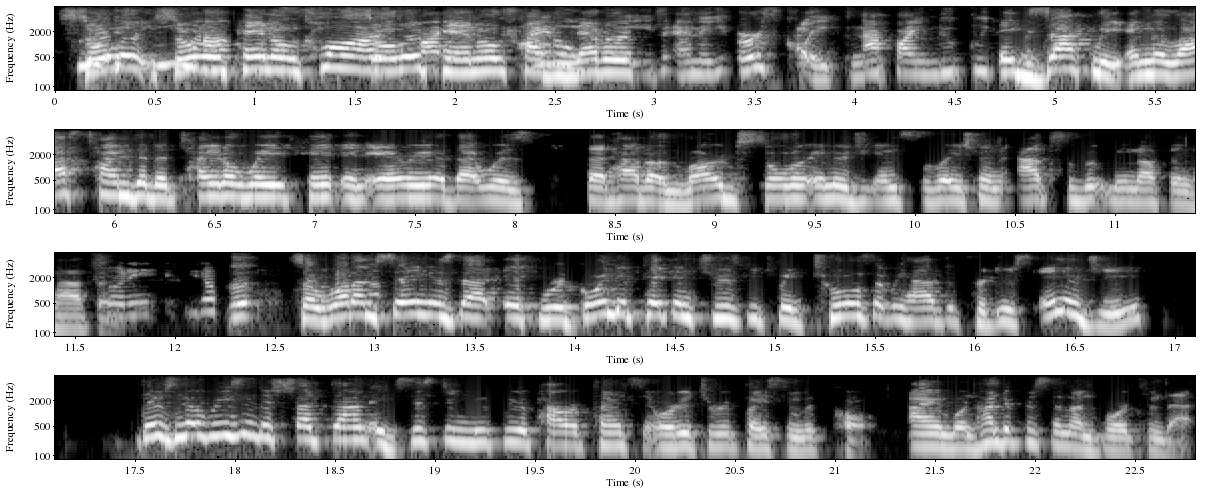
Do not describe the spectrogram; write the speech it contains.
Solar solar panels solar panels have never and an earthquake, not by nuclear. Exactly. And the last time that a tidal wave hit an area that was that had a large solar energy installation, absolutely nothing happened. Tony, uh, so what I'm saying is that if we're going to pick and choose between tools that we have to produce energy, there's no reason to shut down existing nuclear power plants in order to replace them with coal. I am 100% on board from that.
